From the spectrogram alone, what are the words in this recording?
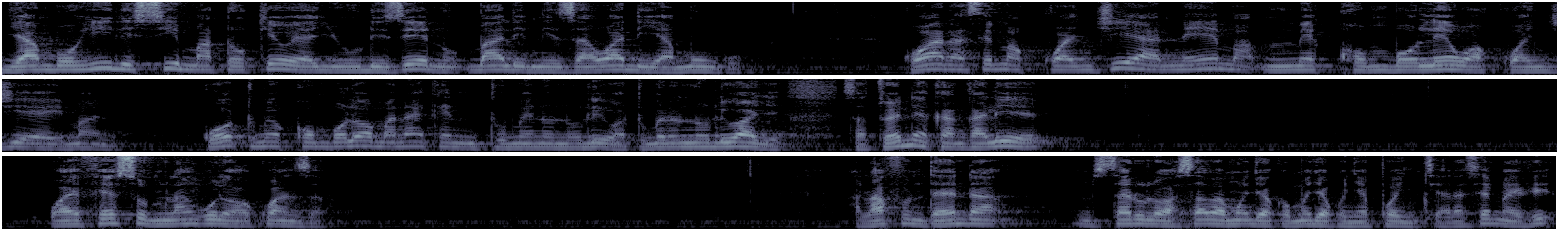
Jambo hili si matokeo ya juhudi zenu bali ni zawadi ya mungu. Kwa hiyo anasema kwa njia ya neema mmekombolewa kwa njia ya imani. Kwa hiyo tumekombolewa maana yake ni tumenunuliwa. Tumenunuliwaje? Sa tuende akaangalie waefeso mlango ule wa kwanza. Alafu nitaenda mstari ule wa saba moja kwa moja kwenye pointi anasema hivi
